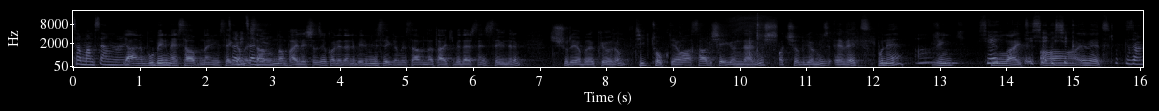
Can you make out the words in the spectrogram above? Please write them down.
Tamam sen ver. Yani bu benim hesabımdan, Instagram Tabii, tabii. hesabımdan paylaşılacak. O nedenle benim Instagram hesabımda takip ederseniz sevinirim. Şuraya bırakıyorum. TikTok devasa bir şey göndermiş. Açabiliyor muyuz? Evet. Bu ne? Ring Şey, Fill Light. şey, Aa, ışık. Evet. Çok güzel.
